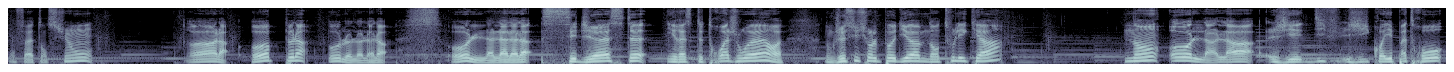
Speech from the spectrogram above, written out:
on fait attention. Voilà, hop là. Oh là là là là. Oh là là là là. C'est juste. Il reste 3 joueurs. Donc je suis sur le podium dans tous les cas. Non, oh là là. J'y croyais pas trop.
